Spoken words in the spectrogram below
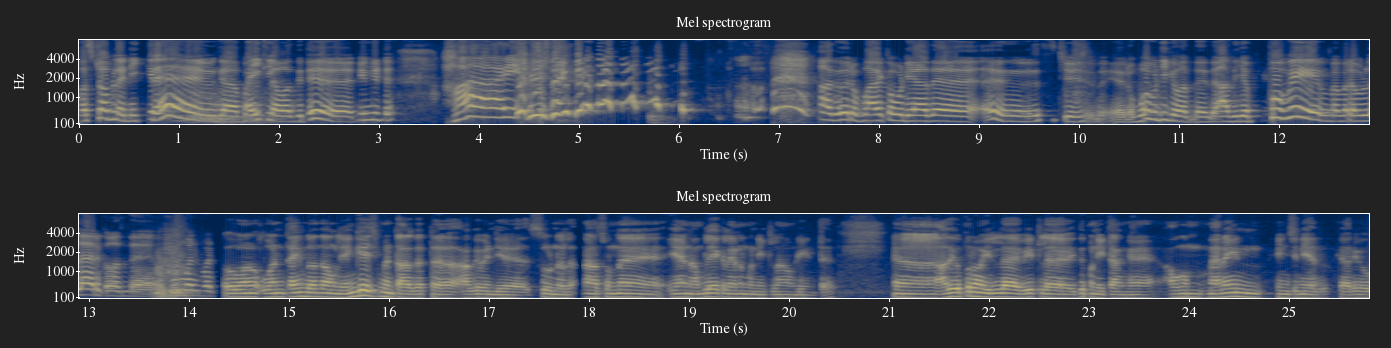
பஸ் ஸ்டாப்ல நிக்கிறேன் இவங்க பைக்ல வந்துட்டு நின்னுட்டு ஹாய் அது ஒரு மறக்க முடியாத சுச்சுவேஷன் ரொம்ப பிடிக்கும் அந்த இது. அது எப்பவுமே மெமரபுளா இருக்கும் அந்த மூமெண்ட் மட்டும். ஒன் டைம்ல வந்து அவங்க என்கேஜ்மெண்ட் ஆகட்ட ஆக வேண்டிய சூழ்நிலை. நான் சொன்னேன் ஏன் நம்மளே கல்யாணம் பண்ணிக்கலாம்? அப்படின்ட்டு. அதுக்கப்புறம் இல்லை வீட்டில் இது பண்ணிட்டாங்க. அவங்க மெரைன் இன்ஜினியர் யாரையோ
